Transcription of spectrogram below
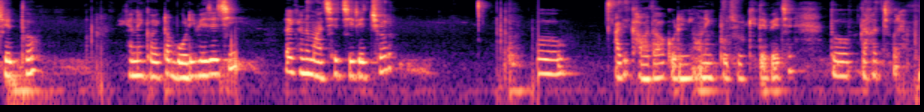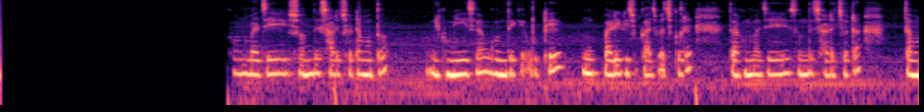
সেদ্ধ। এখানে কয়েকটা বড়ি ভেজেছি, আর এখানে মাছের চিড়ের ঝোল। তো আগে খাওয়া দাওয়া করে নিই অনেক প্রচুর খিদে পেয়েছে। তো দেখাচ্ছি পরে। এখন বাজে সন্ধ্যে সাড়ে ছটা মতো। ঘুমিয়ে গেছিলাম, ঘুম থেকে উঠে বাড়ির কিছু কাজ বাজ করে, তো এখন বাজে সন্ধ্যে সাড়ে ছটা। তেমন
